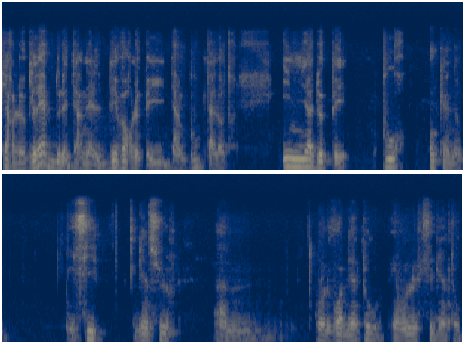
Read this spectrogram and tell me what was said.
car le glaive de l'Éternel dévore le pays d'un bout à l'autre. Il n'y a de paix pour aucun homme. Ici, bien sûr, euh, on le voit bientôt et on le sait bientôt,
